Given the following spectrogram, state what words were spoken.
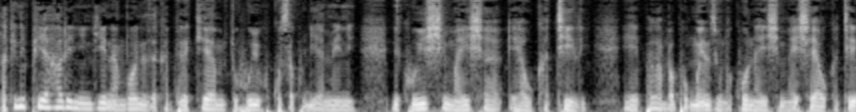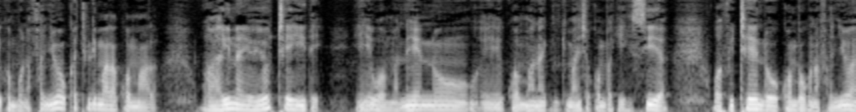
lakini pia hali nyingine ambayo inaweza ikapelekea mtu huyu kukosa kujiamini ni kuishi maisha ya ukatili. E, pale ambapo mwenzi unakuwa unaishi maisha ya ukatili kwamba unafanyiwa ukatili mara kwa mara wa aina yoyote ile e, wa maneno e, kwa maana kimaanisha kwamba kihisia wa vitendo kwamba unafanyiwa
